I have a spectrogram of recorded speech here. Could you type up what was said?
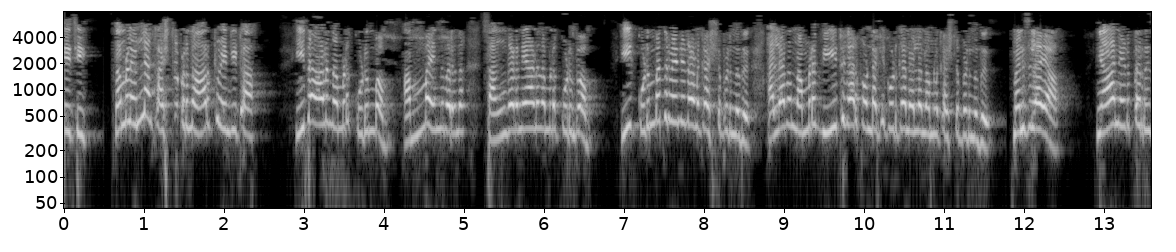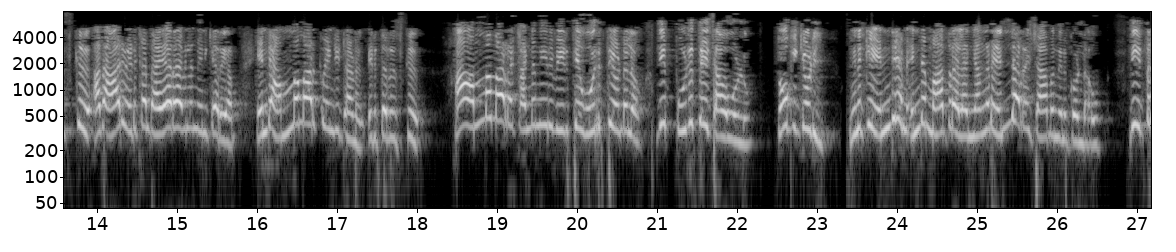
ചേച്ചി? നമ്മളെല്ലാം കഷ്ടപ്പെടുന്ന ആർക്ക് വേണ്ടിയിട്ടാ? ഇതാണ് നമ്മുടെ കുടുംബം. അമ്മ എന്ന് പറയുന്ന സംഘടനയാണ് നമ്മുടെ കുടുംബം. ഈ കുടുംബത്തിന് വേണ്ടിയിട്ടാണ് കഷ്ടപ്പെടുന്നത്. അല്ലാതെ നമ്മുടെ വീട്ടുകാർക്ക് ഉണ്ടാക്കി കൊടുക്കാനല്ല നമ്മൾ കഷ്ടപ്പെടുന്നത്. മനസ്സിലായാ? ഞാൻ എടുത്ത റിസ്ക് അത് ആരും എടുക്കാൻ തയ്യാറാവില്ലെന്ന് എനിക്കറിയാം. എന്റെ അമ്മമാർക്ക് വേണ്ടിയിട്ടാണ് എടുത്ത റിസ്ക്. ആ അമ്മമാരുടെ കണ്ണുനീര് വീഴ്ത്തിയ ഒരുത്തിയുണ്ടല്ലോ നീ പുഴുത്തേ ചാവുള്ളൂ. നോക്കിക്കോടി. നിനക്ക് എന്റെ എന്റെ മാത്രമല്ല ഞങ്ങളുടെ എല്ലാവരുടെയും ശാപം നിനക്കുണ്ടാവും. നീ ഇത്ര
